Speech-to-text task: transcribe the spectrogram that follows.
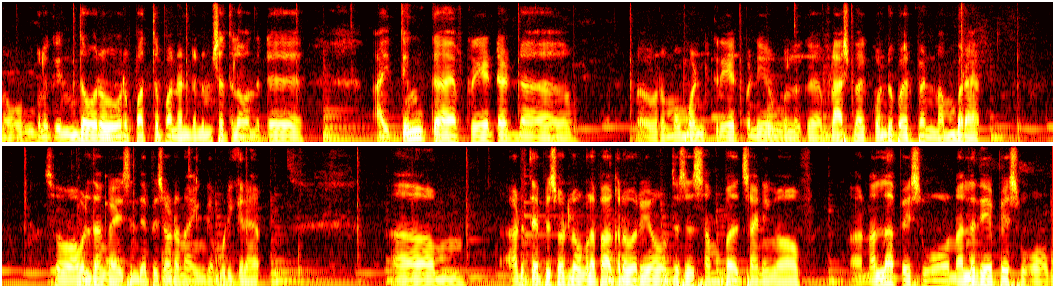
நான் உங்களுக்கு இந்த ஒரு ஒரு பத்து பன்னெண்டு நிமிஷத்தில் வந்துட்டு I think I have created ஒரு மொமெண்ட் க்ரியேட் பண்ணி உங்களுக்கு ஃப்ளாஷ்பேக் கொண்டு போயிருப்பேன்னு நம்புகிறேன் ஸோ அவள் தான் கைஸ் இந்த எபிசோடை நான் இங்கே முடிக்கிறேன். அடுத்த எபிசோடில் உங்களை பார்க்குற வரையும் this is Sampath signing off நல்லா பேசுவோம் நல்லதே பேசுவோம்.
